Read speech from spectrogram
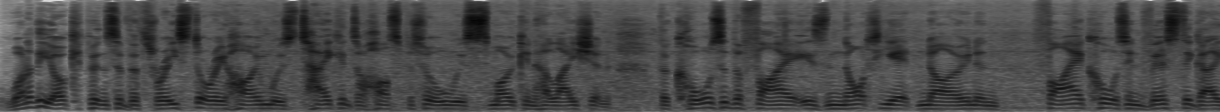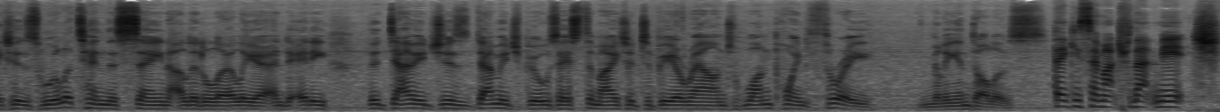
One of the occupants of the three story home was taken to hospital with smoke inhalation. The cause of the fire is not yet known, and Fire cause investigators will attend the scene a little earlier. And Eddie, the damages, damage bill is estimated to be around $1.3 million. Thank you so much for that, Mitch.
